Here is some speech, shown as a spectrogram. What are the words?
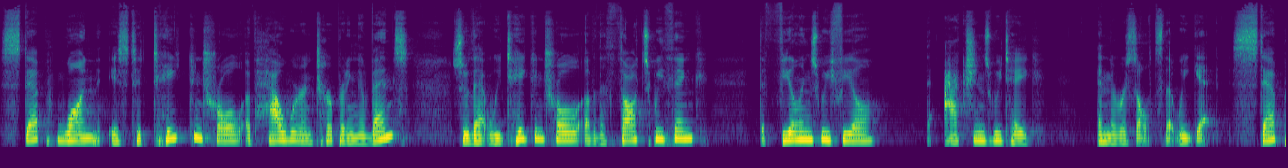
Step one is to take control of how we're interpreting events so that we take control of the thoughts we think, the feelings we feel, the actions we take, and the results that we get. Step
